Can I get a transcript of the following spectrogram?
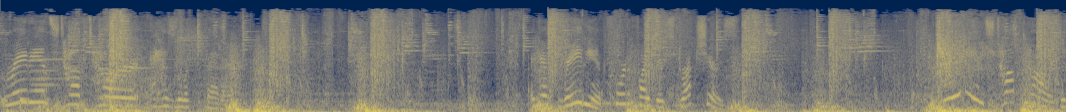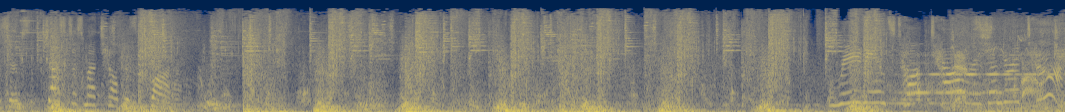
Radiant's top tower has looked better. I guess Radiant fortified their structures. Radiant's top tower deserves just as much help as bottom. Radiant's top tower is under attack!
